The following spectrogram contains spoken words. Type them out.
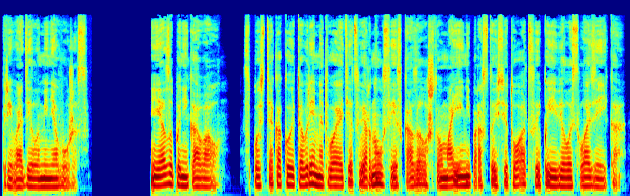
приводила меня в ужас. Я запаниковал. Спустя какое-то время твой отец вернулся и сказал, что в моей непростой ситуации появилась лазейка —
